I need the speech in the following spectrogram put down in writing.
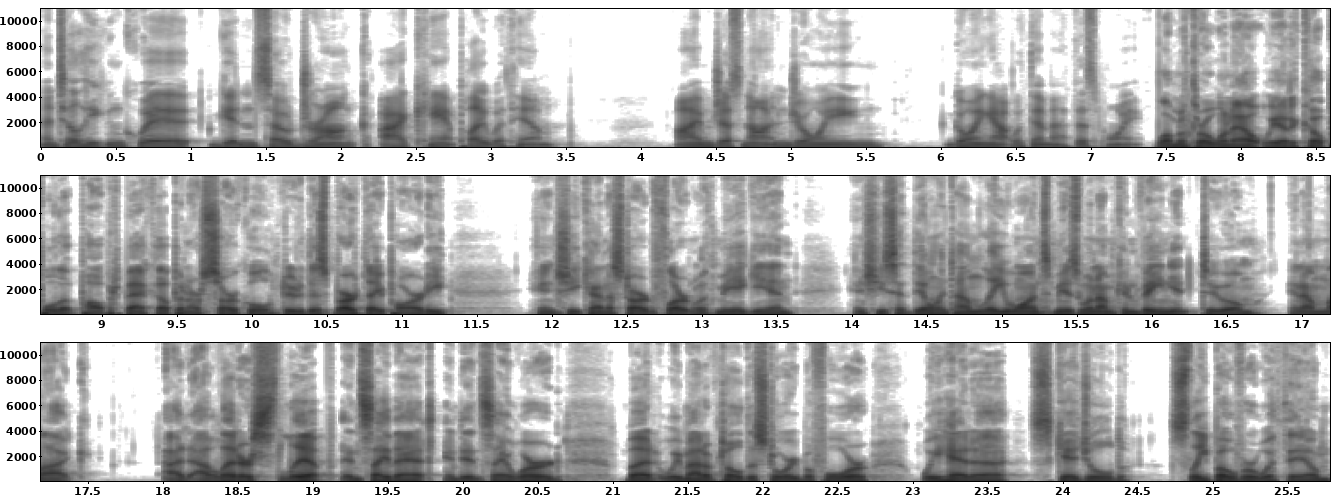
until he can quit getting so drunk. I can't play with him. I'm just not enjoying going out with them at this point. Well, I'm to throw one out. We had a couple that popped back up in our circle due to this birthday party, and she kind of started flirting with me again. And she said, The only time Lee wants me is when I'm convenient to him. And I'm like, I, I let her slip and say that and didn't say a word, but we might have told the story before. We had a scheduled sleepover with them,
